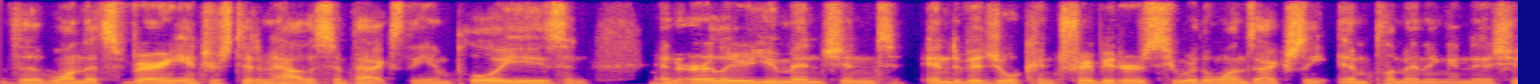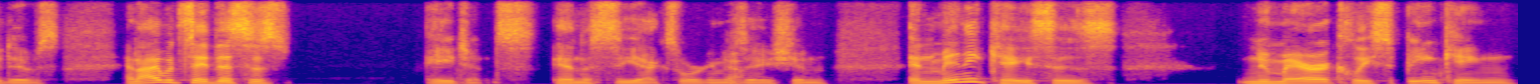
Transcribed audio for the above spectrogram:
the one that's very interested in how this impacts the employees and mm-hmm. and earlier you mentioned individual contributors who are the ones actually implementing initiatives and i would say this is agents in a cx organization yeah. in many cases numerically speaking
